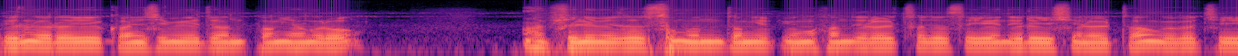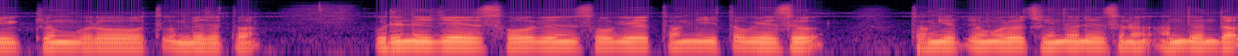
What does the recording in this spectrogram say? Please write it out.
베르나르의 관심에 대한 방향으로 필름에서 숨은 당뇨병 환자를 찾아서의 내레이션을 다음과 같이 경고로 맺었다. 우리는 이제 소변 속에 당이 있다고 해서 당뇨병으로 진단해서는 안 된다.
